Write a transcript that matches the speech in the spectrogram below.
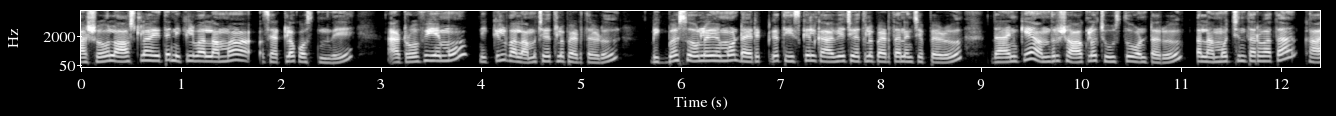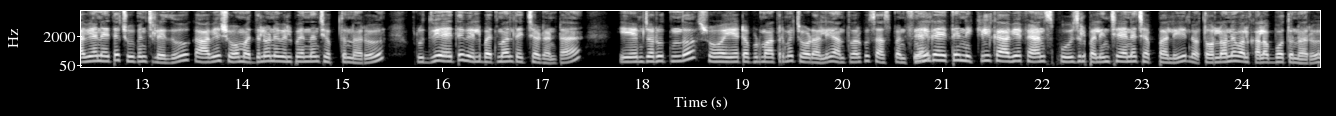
ఆ షో లాస్ట్లో అయితే నిఖిల్ వాళ్ళ అమ్మ సెట్లోకి వస్తుంది. ఆ ట్రోఫీ ఏమో నిఖిల్ వాళ్ళ అమ్మ చేతిలో పెడతాడు. బిగ్ బాస్ షోలో ఏమో డైరెక్ట్గా తీసుకెళ్ళి కావ్య చేతిలో పెడతానని చెప్పాడు. దానికి అందరూ షాక్లో చూస్తూ ఉంటారు. వాళ్ళ అమ్మ వచ్చిన తర్వాత కావ్యాని అయితే చూపించలేదు. కావ్య షో మధ్యలోనే వెళ్ళిపోయిందని చెప్తున్నారు. పృథ్వీ అయితే వెళ్ళి బతిమాలు తెచ్చాడంట. ఏం జరుగుతుందో షో అయ్యేటప్పుడు మాత్రమే చూడాలి. అంతవరకు సస్పెన్స్. అయితే నిఖిల్ కావ్య ఫ్యాన్స్ పూజలు ఫలించాయనే చెప్పాలి. త్వరలోనే వాళ్ళు కలబోతున్నారు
